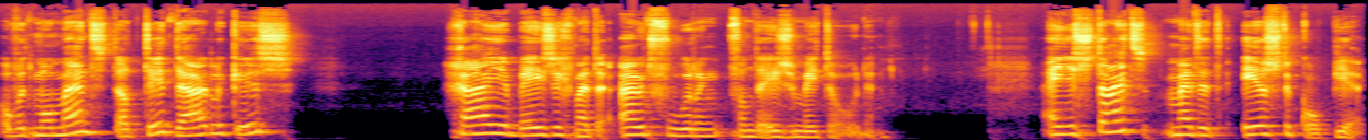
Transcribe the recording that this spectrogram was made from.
Op het moment dat dit duidelijk is, ga je bezig met de uitvoering van deze methode. En je start met het eerste kopje,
